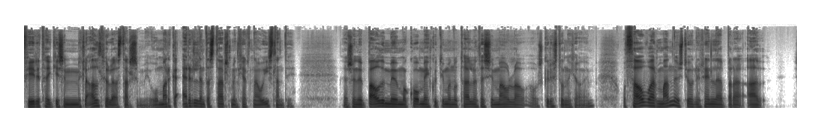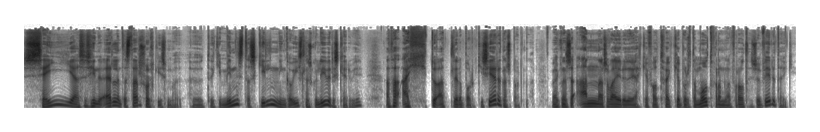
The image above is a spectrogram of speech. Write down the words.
fyrirtæki sem er miklu alþjóðlega starfsemi og marga erlenda starfsmenn hérna á Íslandi þess að við báðum um að koma einhver tíman og tala um þessi mál á, á skrifstónu hjá þeim og þá var mannustjónin hreinlega bara að segja sínu erlenda starfsfólki sem hafði ekki minnsta skilning á íslensku lífeyriskerfi að það ættu allir að borgi sérinarsparna vegna þess að annars væru þau ekki að fá tveggjaborsta mótframla frá þessu fyrirtæki.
